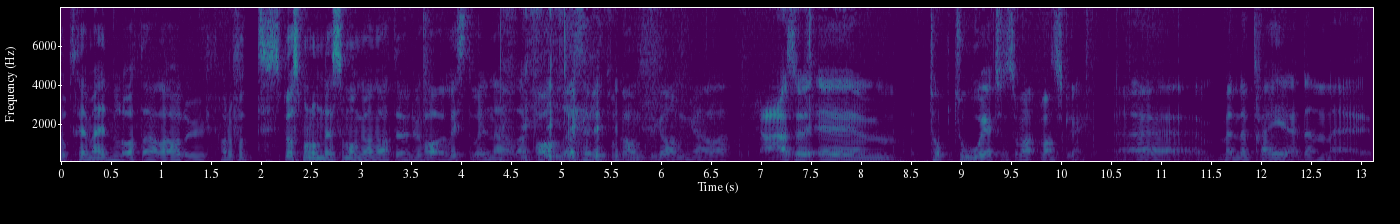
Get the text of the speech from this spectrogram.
topp tre Maiden-låter, eller har du, har du fått spørsmål om det så mange ganger at du har lista inne, eller forandrer seg litt fra gang til gang, eller? Ja, altså eh, Topp to er ikke så vanskelig. Eh, men den tredje, den eh,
